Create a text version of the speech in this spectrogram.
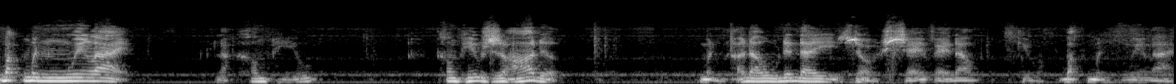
bất minh nguyên lai là không hiểu. Không hiểu rõ được mình ở đâu đến đây rồi sẽ về đâu. Kêu là bất minh nguyên lai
